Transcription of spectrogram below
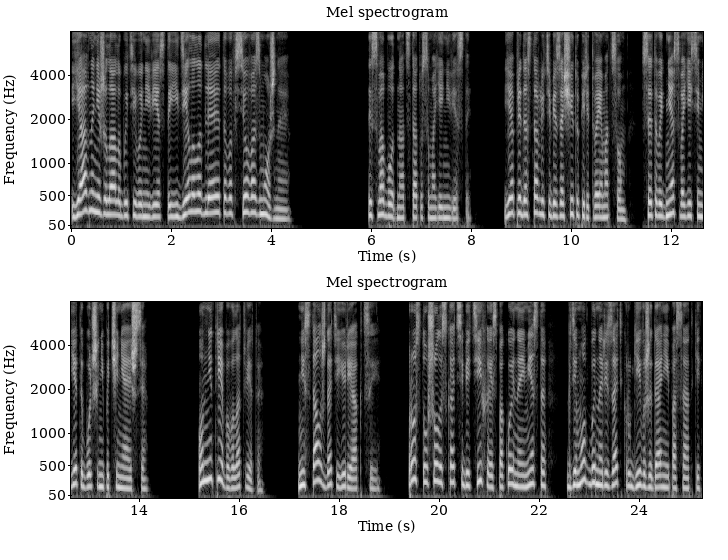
явно не желала быть его невестой и делала для этого все возможное. Ты свободна от статуса моей невесты. Я предоставлю тебе защиту перед твоим отцом. С этого дня своей семье ты больше не подчиняешься». Он не требовал ответа. Не стал ждать ее реакции. Просто ушел искать себе тихое, спокойное место, где мог бы нарезать круги в ожидании посадки.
